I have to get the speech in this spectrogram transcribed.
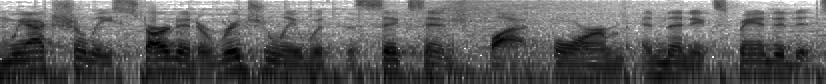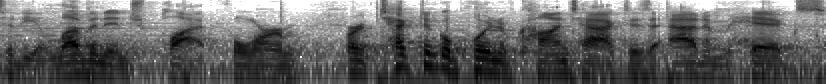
And we actually started originally with the 6-inch platform and then expanded it to the 11-inch platform. Our technical point of contact is Adam Hicks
